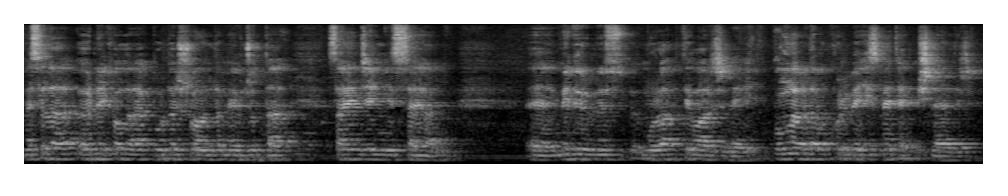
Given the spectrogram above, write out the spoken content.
Mesela örnek olarak burada şu anda mevcutta Sayın Cengiz Sayan, e, müdürümüz Murat Divarcı Bey. Bunlar da bu kulübe hizmet etmişlerdir.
